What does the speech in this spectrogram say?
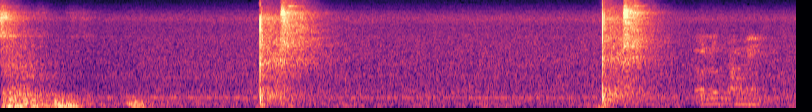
No lo camino.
